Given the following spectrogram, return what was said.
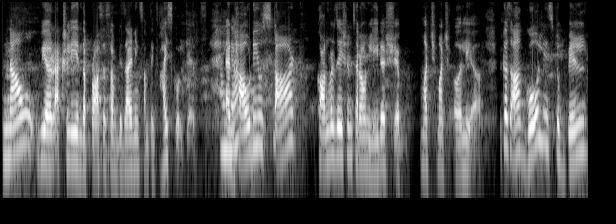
Now we are actually in the process of designing something for high school kids. I and know. how do you start conversations around leadership much, much earlier? Because our goal is to build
